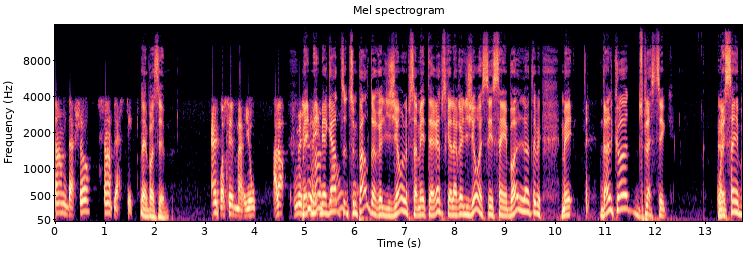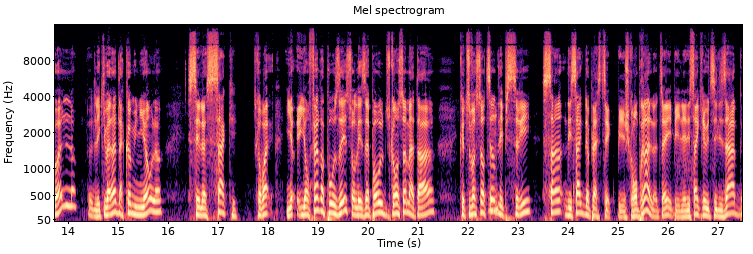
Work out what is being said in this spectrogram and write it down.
centre d'achat sans plastique. Impossible. Impossible, Mario. Alors, je me mais, suis mais, mais regarde, tu, tu me parles de religion, là, puis ça m'intéresse, parce que la religion a ses symboles, là, mais dans le cas du plastique, le symbole, l'équivalent de la communion, là, c'est le sac. Tu comprends? Ils, ils ont fait reposer sur les épaules du consommateur que tu vas sortir Mhm. de l'épicerie sans des sacs de plastique. Puis je comprends, là, tu sais, puis les sacs réutilisables,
